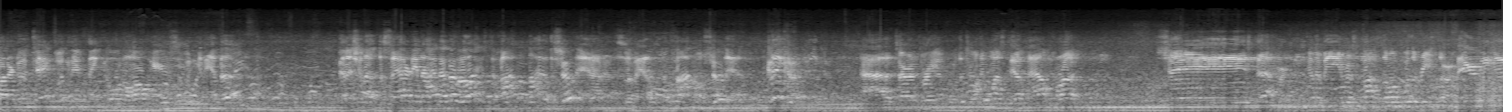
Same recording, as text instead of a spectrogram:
want her to check, looking at everything going along here so we can end up. Finishing up the Saturday night under the lights, the final night of the showdown. So now, the final showdown. Baker out of turn three for the 21 step out front. Shea Stafford is going to be responsible for the restart. There we go.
